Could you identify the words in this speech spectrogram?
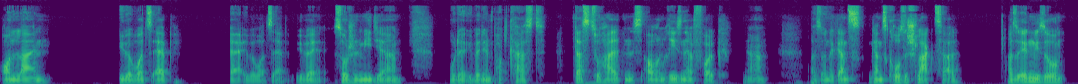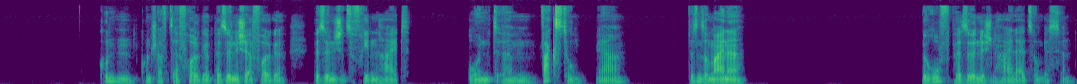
online, über WhatsApp, äh, über WhatsApp, über Social Media oder über den Podcast. Das zu halten, ist auch ein Riesenerfolg. Ja, also eine ganz, ganz große Schlagzahl. Also irgendwie so Kunden, Kundschaftserfolge, persönliche Erfolge, persönliche Zufriedenheit und ähm, Wachstum. Ja, das sind so meine Beruf persönlichen Highlights so ein bisschen.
